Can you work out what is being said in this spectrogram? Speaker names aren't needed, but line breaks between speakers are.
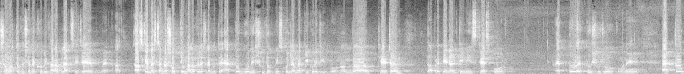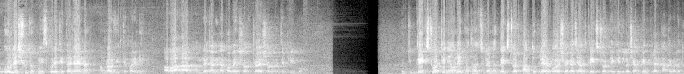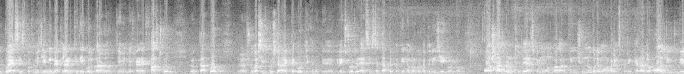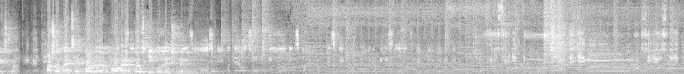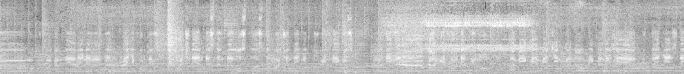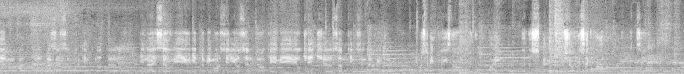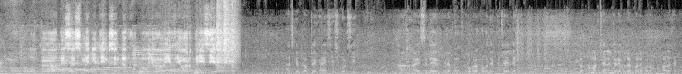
সমর্থক হিসেবে খুবই খারাপ লাগছে যে, আ- আজকের ম্যাচটা আমরা সত্যি ভালো খেলেছিলাম, কিন্তু এত গোলের সুযোগ মিস করলে আমরা কি করে জিতবো? নন্দা, ক্লেটন, তারপরে পেনাল্টি মিস ক্রেসপোর এত এত সুযোগ মানে এত গোলের সুযোগ মিস করে জেতা যায় না, আমরাও জিততে পারিনি। আবার হার, আমরা জানি না কবে জয়ের স্মরণীতে ফিরবো। গ্রেক স্টুয়ার্টকে নিয়ে অনেক কথা হচ্ছিল না? গ্রেক স্টুয়ার্ট ফালতু প্লেয়ার বয়স হয়ে গেছে আজ গ্রেক স্টুয়ার্ট দেখিয়ে দিল চ্যাম্পিয়ন প্লেয়ার কাকে বলে? দুটো অ্যাসিস প্রথমে জেমি ম্যাকলারনকে দিয়ে গোল করালো। জেমি ম্যাকলারনের ফার্স্ট গোল এবং তারপর সুভাষিস ঘোষের আরেকটা গোল যেখানে গ্রে- গ্রেক স্টুয়ার্টের অ্যাসিসটা তাতে তিন নম্বর গোলটা তো নিজেই করল। অসাধারণ খেলে আজকে মোহনবাগান তিন শূন্য করে মোহামেডান স্পোর্টিং হারালো all due to Greg Stewart আসো ম্যাচের পর আহ, কোচ কি বললেন শুনে নিন
uh. We, you need to be more serious and okay, we will change uh, some things in the future.
You must have been pleased though with the way and the spirit that you showed in the second half. You can see.
No, look, uh, this is many things in the football. You are, if you are 3-0, you
আজকে ব্লগটা এখানে শেষ করছি ISL এর এরকম খবরাখবর দেখতে চাইলে আমার চ্যানেলটা রেগুলার ফলো করো ভালো থাকো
